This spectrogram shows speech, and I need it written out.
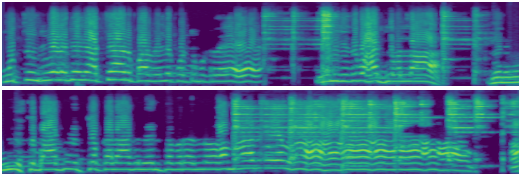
ಮುತ್ತಿನ ಜೋಳಿಗೆ ಹತ್ತಾರು ರೂಪಾಯಿ ಬೆಳ್ಳಿ ಕೊಟ್ಟು ಬಿಟ್ರೆ ನಿನಗೆ ಇದು ಭಾಗ್ಯವಲ್ಲ ನಿನಗೆ ಇನ್ನಿಷ್ಟು ಬಾಗಿಲು ಚೊಕ್ಕಲಾಗಲಿ ಅಂತ ಬರಲ್ಲೋ ಮಾದೇವ ಆ,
